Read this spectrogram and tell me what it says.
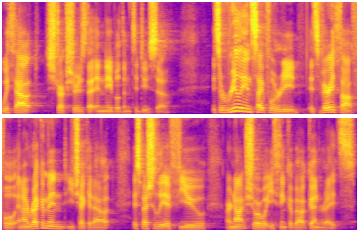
without structures that enable them to do so. It's a really insightful read. It's very thoughtful, and I recommend you check it out, especially if you are not sure what you think about gun rights.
